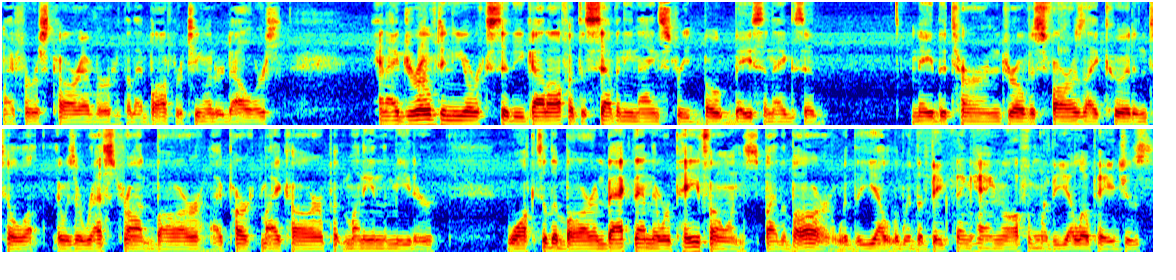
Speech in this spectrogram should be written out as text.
my first car ever that I bought for $200. And I drove to New York City, got off at the 79th Street Boat Basin exit, made the turn, drove as far as I could until there was a restaurant bar. I parked my car, put money in the meter, walked to the bar, and back then there were payphones by the bar with the yellow with the big thing hanging off them with the yellow pages.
